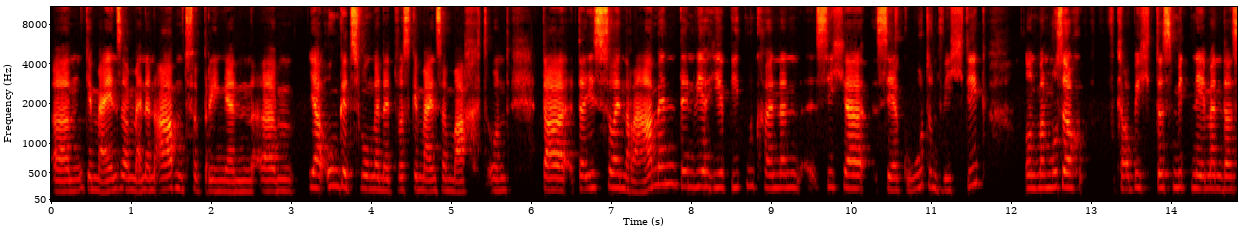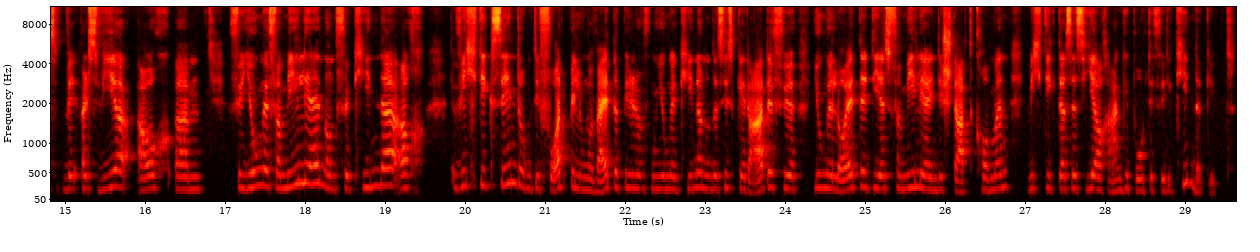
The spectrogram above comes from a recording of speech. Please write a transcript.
ähm, gemeinsam einen Abend verbringen, ähm, ja, ungezwungen etwas gemeinsam macht. Und da, da ist so ein Rahmen, den wir hier bieten können, sicher sehr gut und wichtig. Und man muss auch glaube ich, das mitnehmen, dass wir, als wir auch ähm, für junge Familien und für Kinder auch wichtig sind, um die Fortbildung und Weiterbildung von jungen Kindern. Und das ist gerade für junge Leute, die als Familie in die Stadt kommen, wichtig, dass es hier auch Angebote für die Kinder gibt.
